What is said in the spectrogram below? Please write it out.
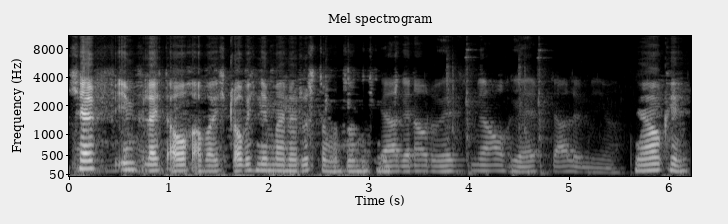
Ich helfe ihm vielleicht auch, aber ich glaube ich nehme meine Rüstung und so nicht mit. Ja, genau, du hilfst mir auch. Ihr helft alle mir. Ja, okay.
